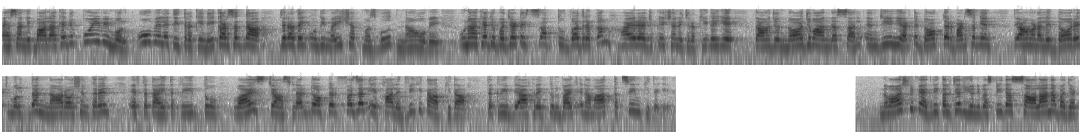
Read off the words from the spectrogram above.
احسن اقبال آکے جو کوئی بھی ملک او ویلے تی ترقی نہیں کر سکتا جڑا تے اون دی معیشت مضبوط نہ ہو ਹੋਵੇ ਉਹਨਾਂ ਆਖਿਆ ਜੋ ਬਜਟ ਵਿੱਚ ਸਭ ਤੋਂ ਵੱਧ ਰਕਮ ਹਾਇਰ ਐਜੂਕੇਸ਼ਨ ਵਿੱਚ ਰੱਖੀ ਗਈ ਹੈ ਤਾਂ ਜੋ ਨੌਜਵਾਨ ਨਸਲ ਇੰਜੀਨੀਅਰ ਤੇ ਡਾਕਟਰ ਬਣ ਸਕਣ ਤੇ ਆਉਣ ਵਾਲੇ ਦੌਰ ਵਿੱਚ ਮੁਲਕ ਦਾ ਨਾਂ ਰੌਸ਼ਨ ਕਰਨ ਇਫਤਤਾਹੀ ਤਕਰੀਰ ਤੋਂ vice chancellor doctor Fazal e Khalid ਵੀ ਖਿਤਾਬ ਕੀਤਾ ਤਕਰੀਬ ਦੇ ਆਖਰ ਵਿੱਚ ਤੁਲਬਾ ਵਿੱਚ ਇਨਾਮਾਤ ਤਕਸੀਮ ਕੀਤੇ ਗਏ ਨਵਾਜ਼ ਸ਼ਰੀਫ ਐਗਰੀਕਲਚਰ ਯੂਨੀਵਰਸਿਟੀ ਦਾ ਸਾਲਾਨਾ ਬਜਟ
